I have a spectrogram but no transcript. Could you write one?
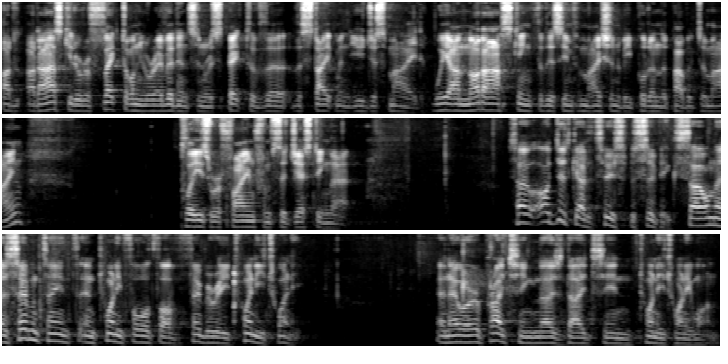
I'd, I'd ask you to reflect on your evidence in respect of the, the statement you just made. We are not asking for this information to be put in the public domain. Please refrain from suggesting that. So I'll just go to two specifics. So on the 17th and 24th of February 2020, and they were approaching those dates in 2021,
